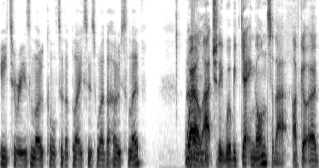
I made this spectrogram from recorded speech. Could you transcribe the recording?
eateries local to the places where the hosts live. Well, Um, actually, we'll be getting on to that. I've got a,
